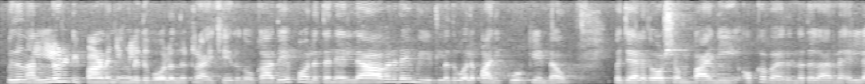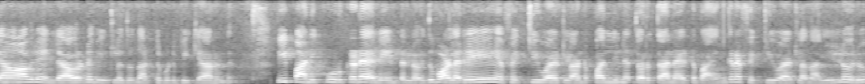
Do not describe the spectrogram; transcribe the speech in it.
അപ്പോൾ ഇത് നല്ലൊരു ടിപ്പാണ് ഞങ്ങൾ ഇതുപോലെ ഒന്ന് ട്രൈ ചെയ്ത് നോക്കുക അതേപോലെ തന്നെ എല്ലാവരുടെയും വീട്ടിൽ ഇതുപോലെ പനിക്കൂർക്ക ഉണ്ടാവും ഇപ്പോൾ ജലദോഷം പനി ഒക്കെ വരുന്നത് കാരണം എല്ലാവരും എല്ലാവരുടെ വീട്ടിൽ ഇത് നട്ടുപിടിപ്പിക്കാറുണ്ട്. ഈ പനിക്കൂർക്കയുടെ ഇലയുണ്ടല്ലോ ഇത് വളരെ എഫക്റ്റീവ് ആയിട്ടുള്ളതാണ്. പല്ലിനെ തുരത്താനായിട്ട് ഭയങ്കര എഫക്റ്റീവ് ആയിട്ടുള്ള നല്ലൊരു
